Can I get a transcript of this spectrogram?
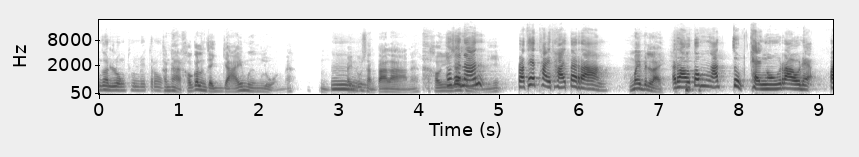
เงินลงทุนโดยตรงขนาดเขากำลังจะย้ายเมืองหลวงนะอืมอืมไปนุสันตารานะเขายังเพราะฉะนั้นได้ขดนี้ประเทศไทยท้ายตาราง ไม่เป็นไร เราต้องงัดจุดแข็งของเราเนี่ยไป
